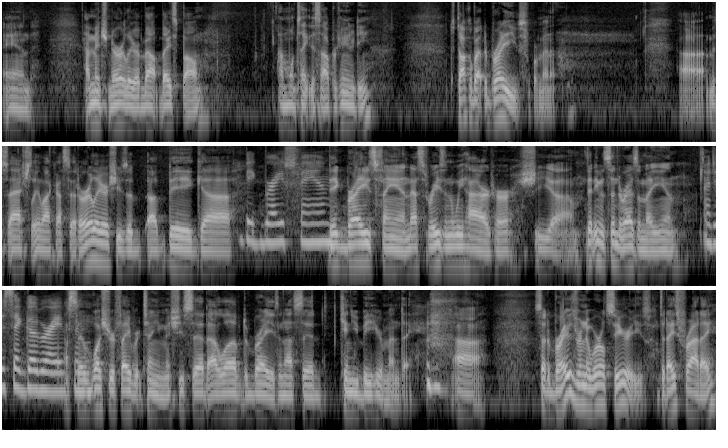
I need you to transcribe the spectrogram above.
And I mentioned earlier about baseball. I'm going to take this opportunity to talk about the Braves for a minute. Uh, Miss Ashley, like I said earlier, she's a, a big uh, big Braves fan. Big Braves fan. That's the reason we hired her. She uh, didn't even send a resume in. I just said go Braves. I said, "What's your favorite team?" And she said, "I love the Braves." And I said, "Can you be here Monday?" Uh, so the Braves are in the World Series. Today's Friday.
